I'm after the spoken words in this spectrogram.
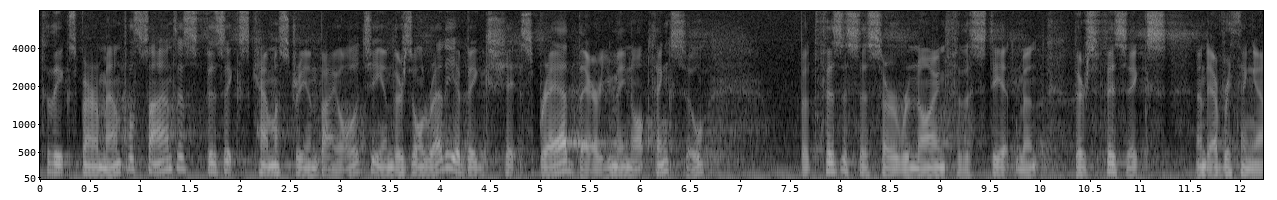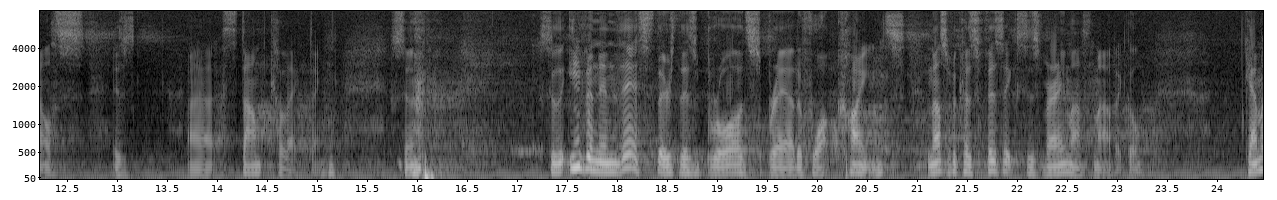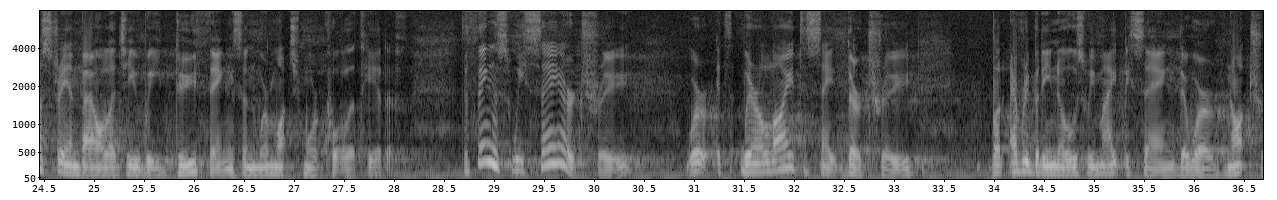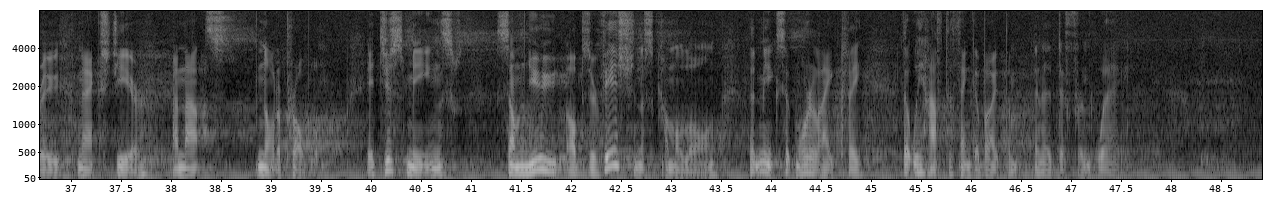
to the experimental scientists, physics, chemistry, and biology, and there's already a big spread there. You may not think so, but physicists are renowned for the statement there's physics and everything else is uh, stamp collecting. So, so even in this, there's this broad spread of what counts, and that's because physics is very mathematical. Chemistry and biology, we do things and we're much more qualitative. The things we say are true, we're, we're allowed to say they're true, but everybody knows we might be saying they were not true next year, and that's not a problem. It just means some new observation has come along that makes it more likely that we have to think about them in a different way.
